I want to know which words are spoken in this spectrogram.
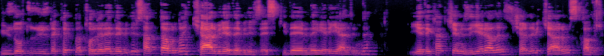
%30, %40'la tolere edebiliriz. Hatta buradan kar bile edebiliriz. Eski değerine geri geldiğinde yedek akçemizi geri alırız. İçeride bir karımız kalır.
